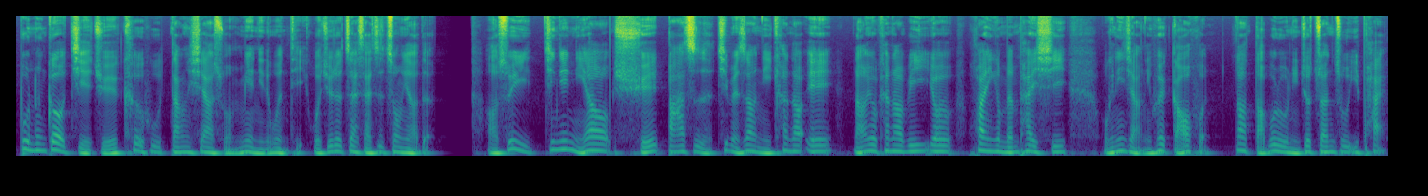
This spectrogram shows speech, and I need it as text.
不能够解决客户当下所面临的问题？我觉得这才是重要的啊！所以今天你要学八字，基本上你看到 A，然后又看到 B，又换一个门派 C，我跟你讲，你会搞混。那倒不如你就专注一派，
